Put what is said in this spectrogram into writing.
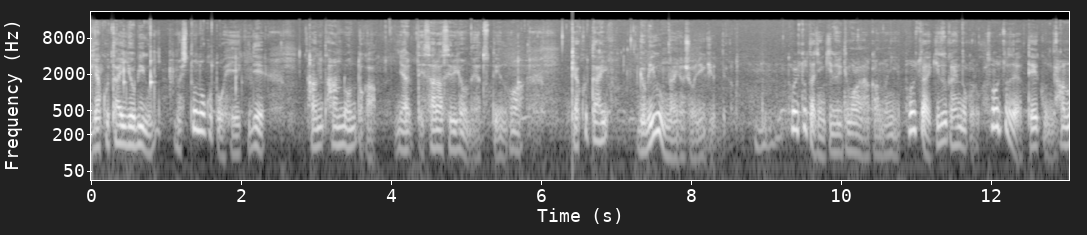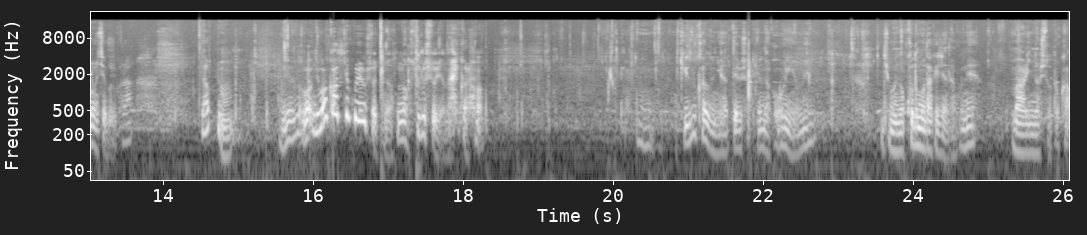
虐待予備軍、ま、人のことを平気で反論とかやって晒せるようなやつっていうのは虐待予備軍なんよ正直言って、うん、そういう人たちに気づいてもらわなあかんのにその人たち気づかへんどころかその人たちは手組んで反論してくるからやっぱ、ね、分かってくれる人っていうのはそんなする人じゃないから。気づかずにやってる人っていうのが多いよね。自分の子供だけじゃなくね周りの人とか。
